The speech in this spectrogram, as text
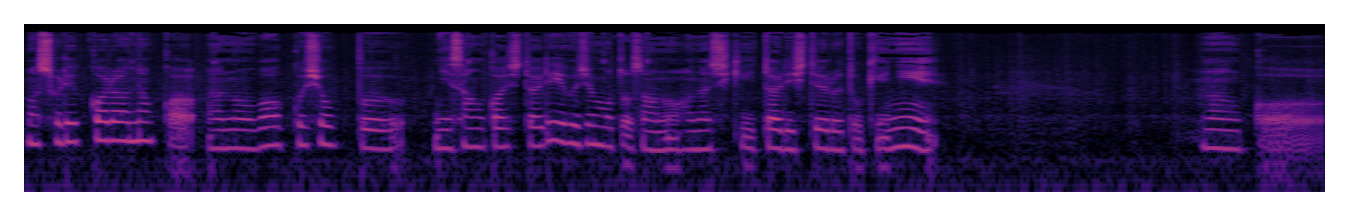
まあ、それからなんかあのワークショップに参加したり藤本さんの話聞いたりしてる時になんか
